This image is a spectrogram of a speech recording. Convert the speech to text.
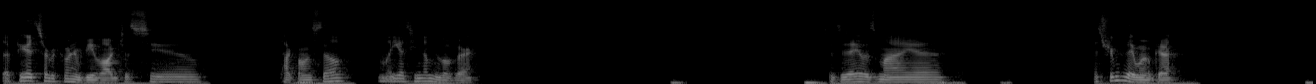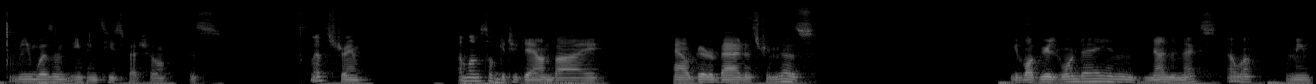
So I figured I'd start recording a vlog just to talk about myself and let you guys know me a little better. So today was my uh my stream today went okay. I mean it wasn't anything too special. Just the stream. I let myself get you down by how good or bad the stream goes. You love yours one day and none the next. Oh well. I mean,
